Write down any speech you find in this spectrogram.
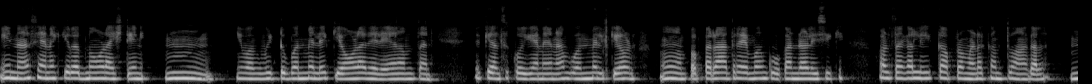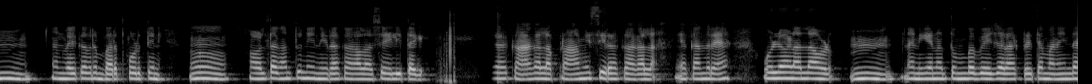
ಇನ್ನು ಸೆನಕ್ಕಿರೋದು ನೋಡು ಅಷ್ಟೇನಿ. ಹ್ಞೂ ಇವಾಗ ಬಿಟ್ಟು ಬಂದಮೇಲೆ ಕೇಳೋದಿಲ್ಲ ಏನಂತಾನೆ ಕೆಲ್ಸಕ್ಕೆ ಹೋಗ್ಯಾನೇನ? ಬಂದಮೇಲೆ ಕೇಳು. ಹ್ಞೂ ಪಾಪ ರಾತ್ರಿ ಬಂದು ಕೂಕೊಂಡಾಳಿ ಸಿಕ್ಕಿ. ಹೊಳ್ತಾಗಲ್ಲಿ ಕಾಪ್ರ ಮಾಡೋಕ್ಕಂತೂ ಆಗಲ್ಲ. ಹ್ಞೂ ನಾನು ಬೇಕಾದ್ರೆ ಬರೆದು ಕೊಡ್ತೀನಿ. ಹ್ಞೂ ಹೊಳ್ತಾಗಂತೂ ನೀನು ಇರೋಕ್ಕಾಗಲ್ಲ ಸೇಲಿತಾಗೆ ಇರೋಕ್ಕಾಗಲ್ಲ ಪ್ರಾಮಿಸ್ ಇರೋಕ್ಕಾಗಲ್ಲ. ಯಾಕಂದರೆ ಒಳ್ಳೆಯವಳಲ್ಲ ಅವಳು. ಹ್ಞೂ ನನಗೇನೋ ತುಂಬ ಬೇಜಾರಾಗ್ತೈತೆ. ಮನೆಯಿಂದ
